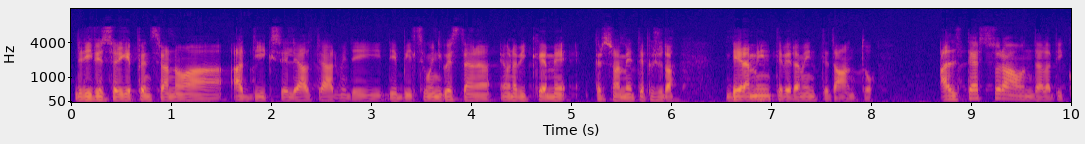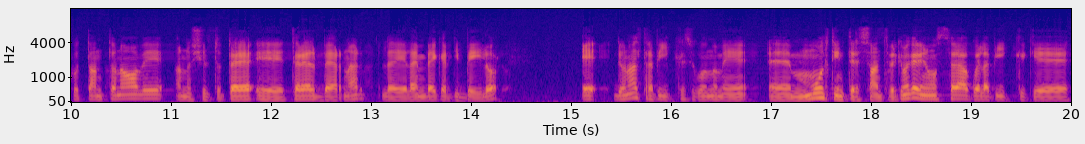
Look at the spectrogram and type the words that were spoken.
dei difensori che penseranno a, a, Dix e le altre armi dei, dei Bills. Quindi questa è una, è una pick che a me personalmente è piaciuta veramente veramente tanto. Al terzo round alla pick 89 hanno scelto Ter- eh, Terrell Bernard linebacker di Baylor ed è un'altra pick secondo me eh, molto interessante perché magari non sarà quella pick che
